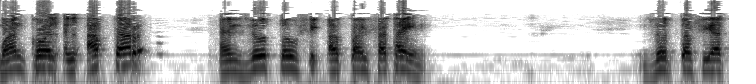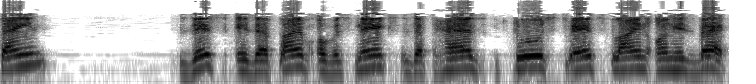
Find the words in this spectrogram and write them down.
One called al-abtar and ذو ذو الطفيتين this is a type of snake that has two straight lines on his back.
